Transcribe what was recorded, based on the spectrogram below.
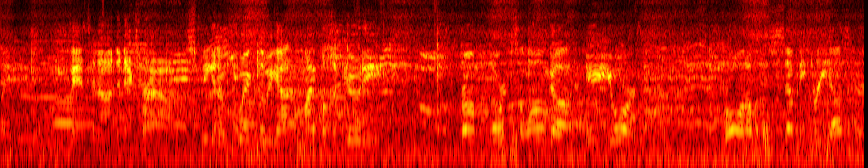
quickly, advancing on to next round. Speaking of quickly, we got Michael Zacuti from Fort Salonga, New York, rolling up with a 73 Duster.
